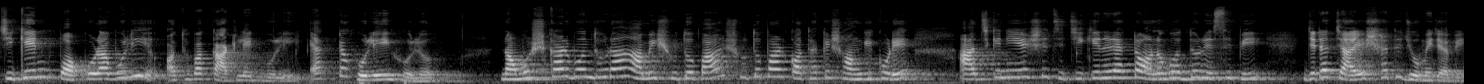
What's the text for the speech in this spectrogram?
চিকেন পকোড়া বলি অথবা কাটলেট বলি, একটা হলেই হলো। নমস্কার বন্ধুরা, আমি সুতপা। সুতপার কথাকে সঙ্গে করে আজকে নিয়ে এসেছি চিকেনের একটা অনবদ্য রেসিপি যেটা চায়ের সাথে জমে যাবে।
